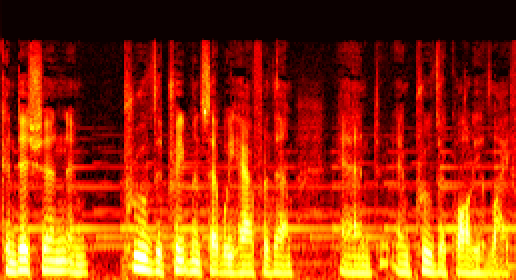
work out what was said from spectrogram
condition, improve the treatments that we have for them, and improve their quality of life.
